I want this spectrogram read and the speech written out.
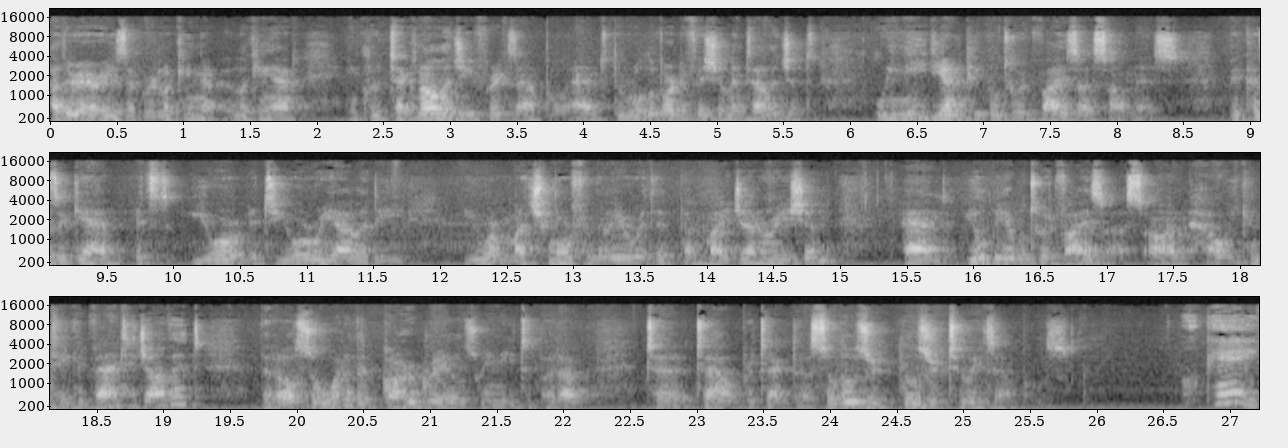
Other areas that we're looking at, looking at include technology, for example, and the role of artificial intelligence. We need young people to advise us on this because again, it's your it's your reality you are much more familiar with it than my generation, and you'll be able to advise us on how we can take advantage of it, but also what are the guardrails we need to put up to, to help protect us. So those are those are two examples. Okay.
